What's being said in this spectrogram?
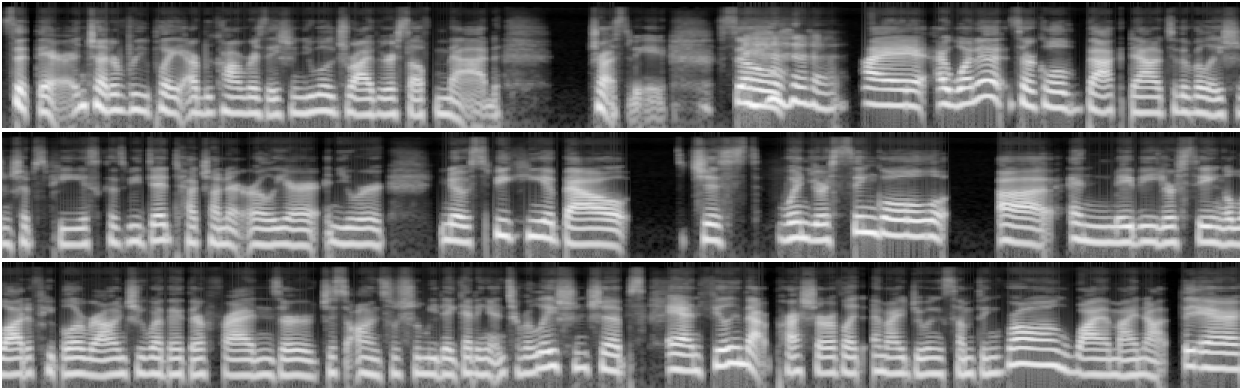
sit there and try to replay every conversation. You will drive yourself mad. Trust me. So I I want to circle back down to the relationships piece because we did touch on it earlier and you were, you know, speaking about just when you're single uh, and maybe you're seeing a lot of people around you, whether they're friends or just on social media, getting into relationships and feeling that pressure of like, am I doing something wrong? Why am I not there?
